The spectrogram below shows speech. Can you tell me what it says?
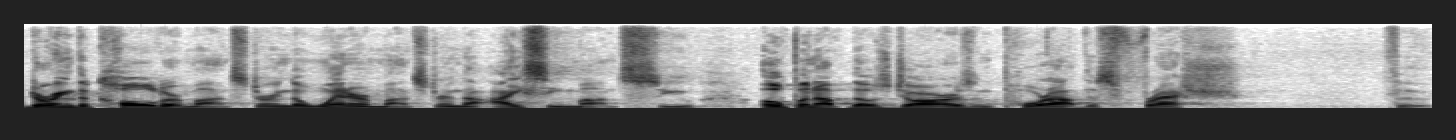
during the colder months, during the winter months, during the icy months, you open up those jars and pour out this fresh food.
